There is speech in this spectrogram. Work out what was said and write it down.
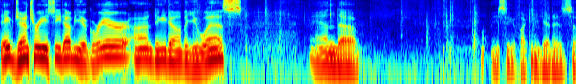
Dave Gentry, C.W. Greer on DWS. And uh, let me see if I can get his, uh,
